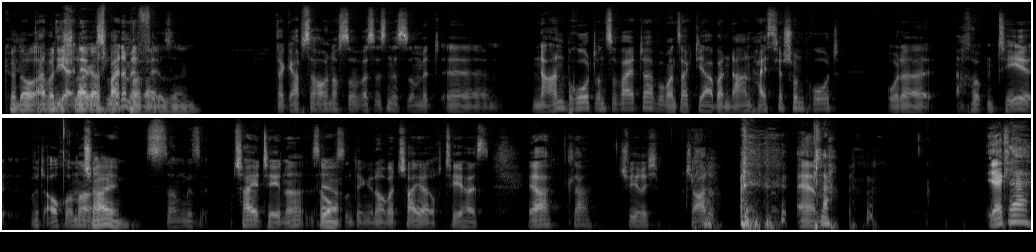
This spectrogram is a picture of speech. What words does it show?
Könnte auch da einfach die Schlager-Schlagparade sein. Da gab es ja auch noch so, was ist denn das so mit äh, Nahenbrot und so weiter, wo man sagt, ja, aber Nahen heißt ja schon Brot. Oder, ach, irgendein Tee wird auch immer Chai. zusammengesetzt. Chai-Tee, ne? Ist ja. auch so ein Ding, genau, weil Chai ja auch Tee heißt. Ja, klar, schwierig. Schade. ähm, klar. Ja, klar,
